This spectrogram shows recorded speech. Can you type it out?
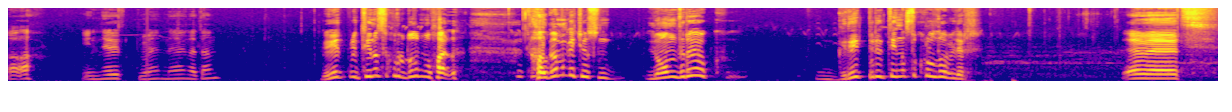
Aa, inherit mi? Ne? Neden? Great Britain nasıl kuruldu oğlum bu hal? Dalga mı geçiyorsun? Londra yok. Great Britain nasıl kurulabilir? Evet.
